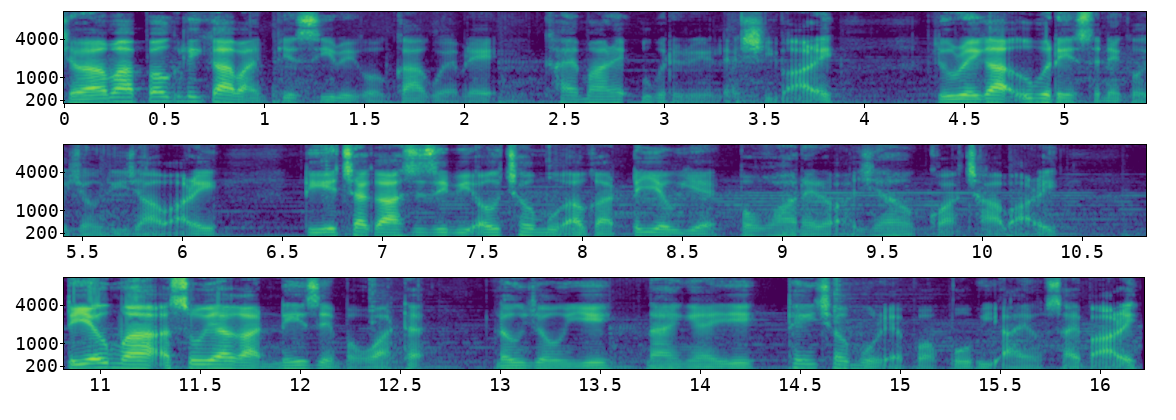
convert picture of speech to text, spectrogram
ဂျပန်မှာပုဂ္ဂလိကပိုင်ပစ္စည်းတွေကိုကာကွယ်တဲ့ခိုင်မာတဲ့ဥပဒေတွေလည်းရှိပါတယ်။လူတွေကဥပဒေစနစ်ကိုယုံကြည်ကြပါတယ်။ဒီအချက်က CCP အုပ်ချုပ်မှုအောက်ကတရုတ်ရဲ့ဘဝနဲ့တော့အရန်ကိုကွာခြားပါတယ်။တရုတ်မှာအစိုးရကနေစဉ်ဘဝထက်လုံခြုံရေးနိုင်ငံရေးထိန်းချုပ်မှုတွေအပေါ်ပိုပြီးအာရုံစိုက်ပါတယ်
